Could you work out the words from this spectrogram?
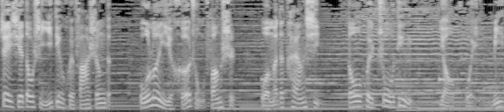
这些都是一定会发生的，无论以何种方式，我们的太阳系都会注定要毁灭。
